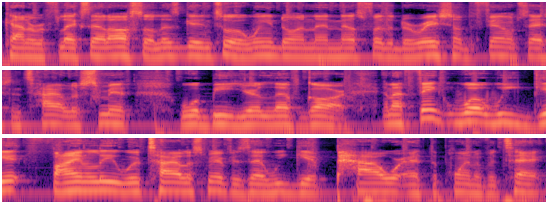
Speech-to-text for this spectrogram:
kind of reflects that also. Let's get into it. We ain't doing nothing else. For the duration of the film session, Tyler Smith will be your left guard. And I think what we get finally with Tyler Smith is that we get power at the point of attack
